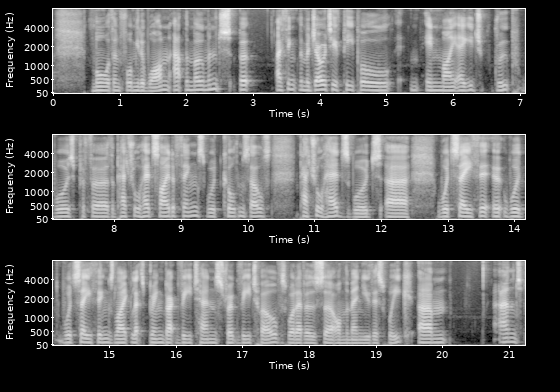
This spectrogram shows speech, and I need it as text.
more than Formula One at the moment, but I think the majority of people in my age group would prefer the petrol head side of things. Would call themselves petrol heads. Would uh, would say th- uh, would would say things like "Let's bring back V10s, stroke V12s, whatever's uh, on the menu this week." Um, and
